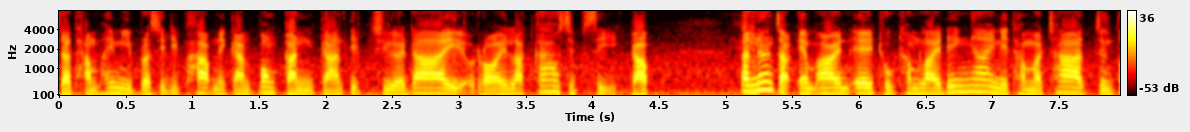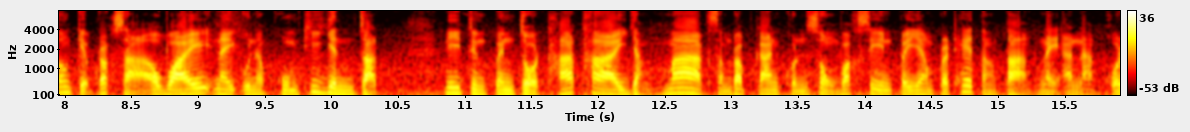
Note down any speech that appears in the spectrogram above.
จะทำให้มีประสิทธิภาพในการป้องกันการติดเชื้อได้ร้อยละ 94 ครับ แต่เนื่องจาก mRNA ถูกทำลายได้ง่ายในธรรมชาติ จึงต้องเก็บรักษาเอาไว้ในอุณหภูมิที่เย็นจัด นี่จึงเป็นโจทย์ท้าทายอย่างมากสำหรับการขนส่งวัคซีนไปยังประเทศต่างๆ ในอนาคต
